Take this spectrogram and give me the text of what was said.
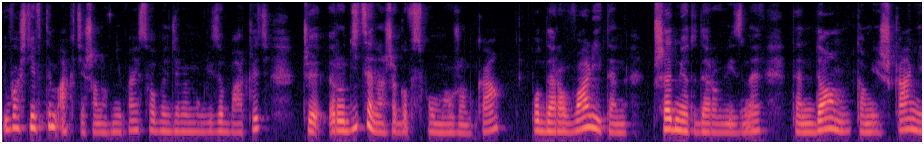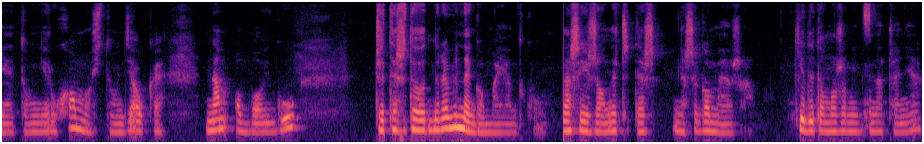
I właśnie w tym akcie, Szanowni Państwo, będziemy mogli zobaczyć, czy rodzice naszego współmałżonka podarowali ten przedmiot darowizny, ten dom, to mieszkanie, tą nieruchomość, tą działkę nam obojgu, czy też do odrębnego majątku naszej żony, czy też naszego męża. Kiedy to może mieć znaczenie?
